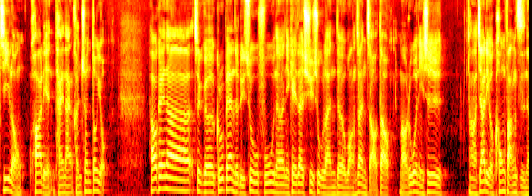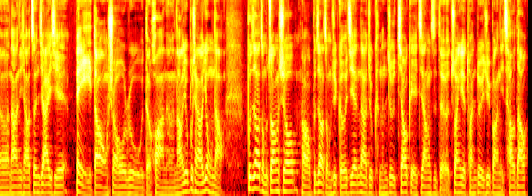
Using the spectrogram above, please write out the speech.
基隆、花莲、台南、恒春都有。，OK，那这个 Group N 的旅宿服务呢，你可以在叙述栏的网站找到。啊，如果你是啊家里有空房子呢，然后你想要增加一些被动收入的话呢，然后又不想要用脑，不知道怎么装修，啊，不知道怎么去隔间，那就可能就交给这样子的专业团队去帮你操刀。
